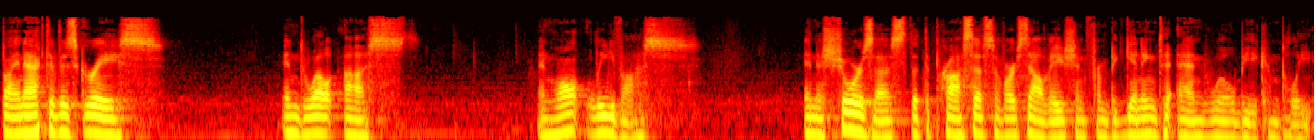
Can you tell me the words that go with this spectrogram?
by an act of His grace, indwelt us and won't leave us and assures us that the process of our salvation from beginning to end will be complete.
